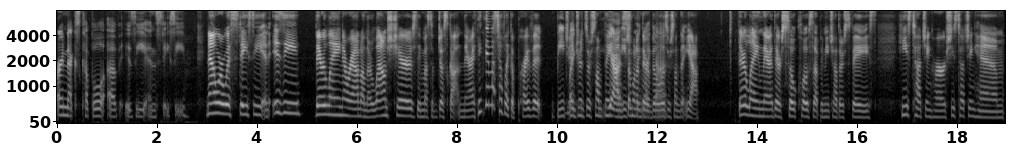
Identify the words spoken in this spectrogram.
our next couple of Izzy and Stacy. Now we're with Stacy and Izzy. They're laying around on their lounge chairs. They must have just gotten there. I think they must have like a private beach Like- entrance or something yeah, on each one of their like villas that. or something. Yeah. They're laying there. They're so close up in each other's face. He's touching her. She's touching him.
